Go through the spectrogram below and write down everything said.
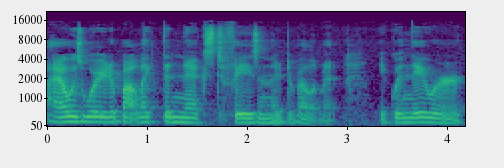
i always worried about like the next phase in their development. Like when they were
